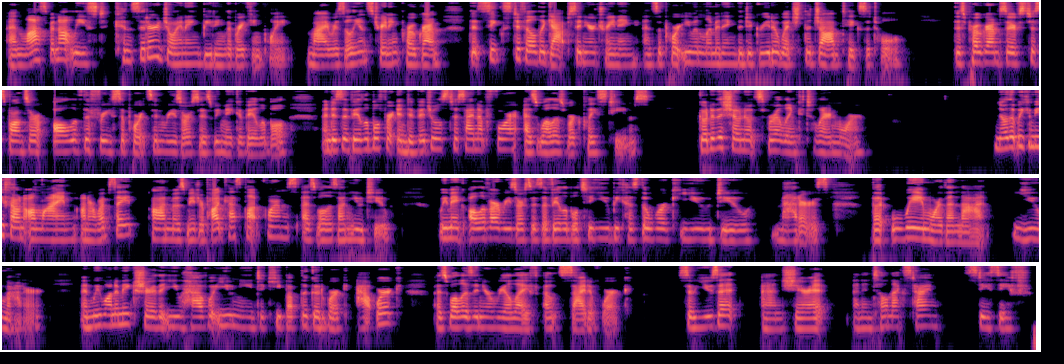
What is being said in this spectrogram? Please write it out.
And last but not least, consider joining Beating the Breaking Point my resilience training program that seeks to fill the gaps in your training and support you in limiting the degree to which the job takes a toll. This program serves to sponsor all of the free supports and resources we make available and is available for individuals to sign up for as well as workplace teams. Go to the show notes for a link to learn more. Know that we can be found online on our website, on most major podcast platforms, as well as on YouTube. We make all of our resources available to you because the work you do matters. But way more than that, you matter. And we want to make sure that you have what you need to keep up the good work at work as well as in your real life outside of work. So use it and share it. And until next time, stay safe.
